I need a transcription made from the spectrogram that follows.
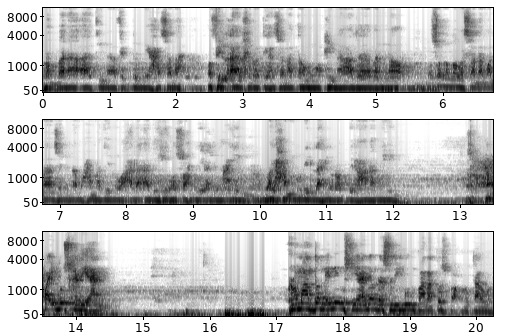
Rabbana atina fid dunya hasanah wa fil alamin Bapak Ibu sekalian Ramadan ini usianya udah 1440 tahun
